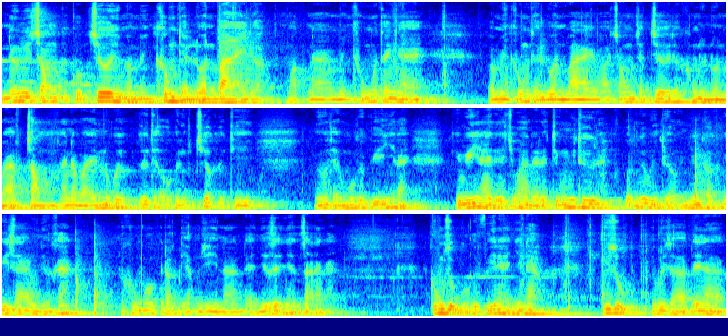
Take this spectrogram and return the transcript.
nếu như trong cái cuộc chơi mà mình không thể luồn bài được hoặc là mình không có tay nghề và mình không thể luồn bài vào trong trận chơi được không thể luồn bài áp chồng hay là bài lỗi giới thiệu cái lúc trước ấy, thì mình có thể mua cái ví như này. Cái ví này thì chỗ này để, để chứng minh thư này vẫn như bình thường như các ví da bình thường khác. Nó không có cái đặc điểm gì là để như dễ nhận dạng cả. Công dụng của cái ví này như nào? Ví dụ như bây giờ đây là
